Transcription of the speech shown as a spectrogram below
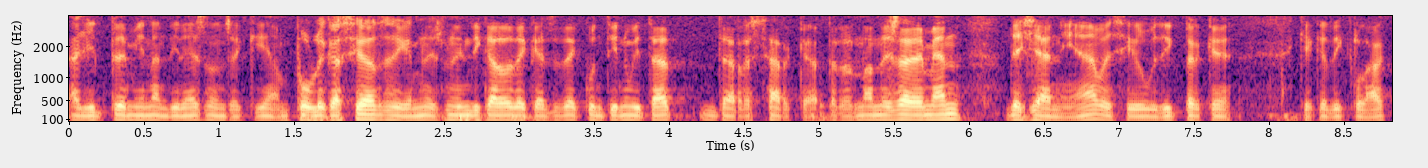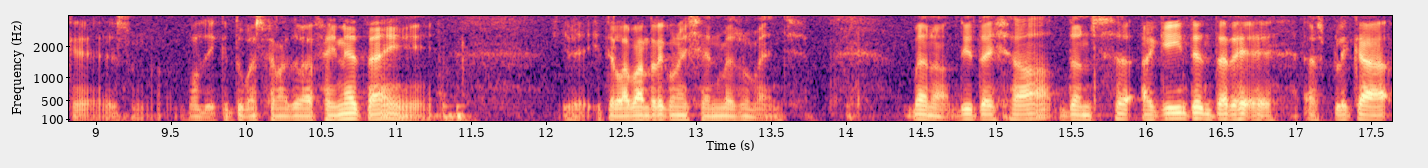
allí et premien en diners, doncs aquí en publicacions, diguem-ne, és un indicador d'aquests de continuïtat de recerca, però no necessàriament de geni, eh? Dir, ho dic perquè que quedi clar que és, vol dir que tu vas fent la teva feineta i, i te la van reconeixent més o menys. bueno, dit això, doncs aquí intentaré explicar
